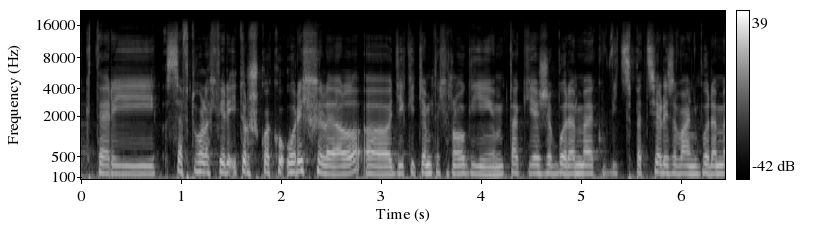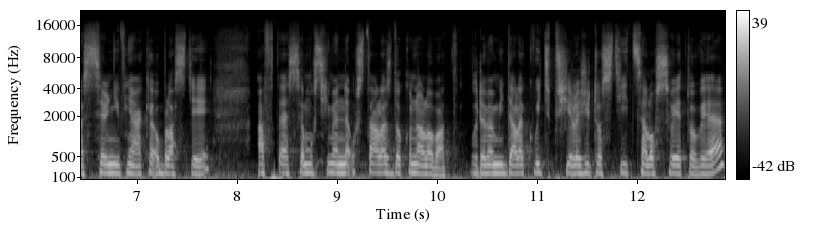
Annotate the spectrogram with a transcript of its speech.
který se v tuhle chvíli i trošku jako urychlil eh, díky těm technologiím, tak je, že budeme jako víc specializovaní, budeme silní v nějaké oblasti a v té se musíme neustále zdokonalovat. Budeme mít daleko víc příležitostí celosvětově,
